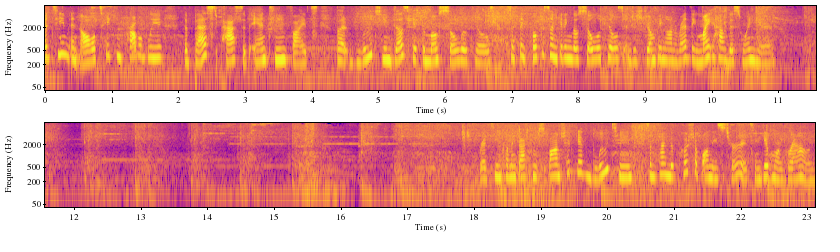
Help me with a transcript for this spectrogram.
Red team and all taking probably the best passive and team fights, but blue team does get the most solo kills, so if they focus on getting those solo kills and just jumping on red, they might have this win here. Red team coming back from spawn should give blue team some time to push up on these turrets and get more ground.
